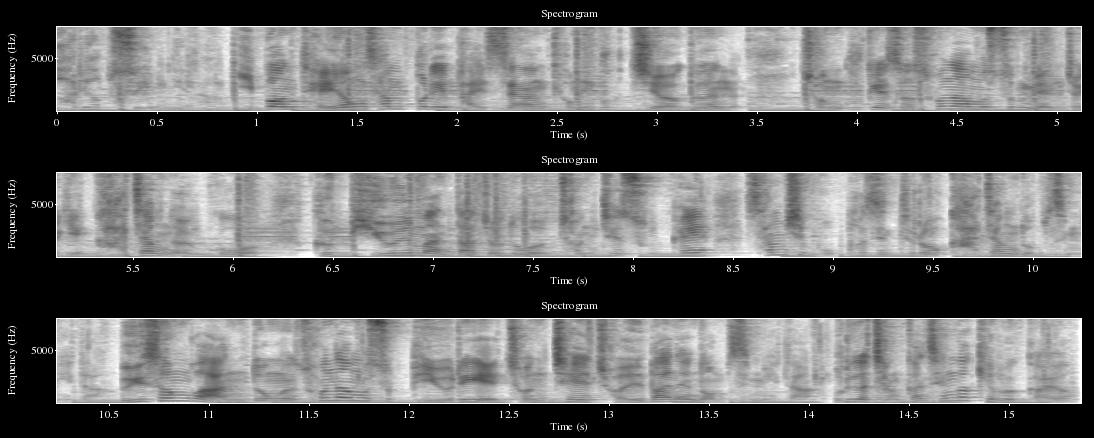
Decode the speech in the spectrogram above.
화렵수입니다. 이번 대형 산불이 발생한 경북 지역은 전국에서 소나무 숲 면적이 가장 넓고 그 비율만 따져도 전체 숲의 35%로 가장 높습니다. 의성과 안동은 소나무 숲 비율이 전체의 절반을 넘습니다. 우리가 잠깐 생각해 볼까요?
